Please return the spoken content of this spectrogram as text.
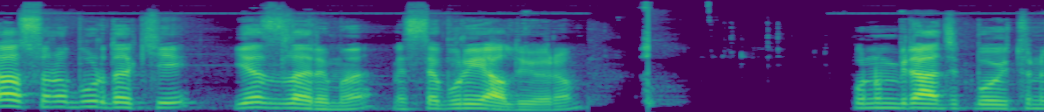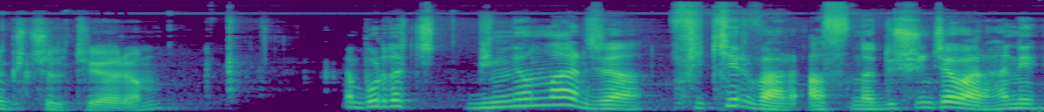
Daha sonra buradaki yazılarımı mesela buraya alıyorum. Bunun birazcık boyutunu küçültüyorum. Burada milyonlarca fikir var aslında, düşünce var. Hani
